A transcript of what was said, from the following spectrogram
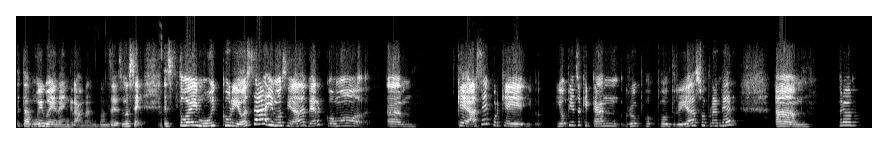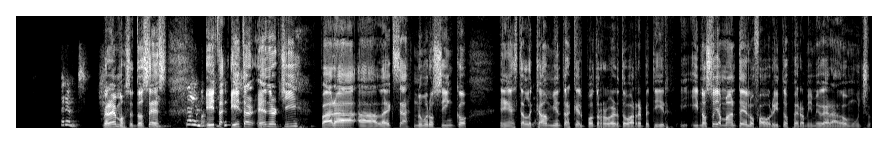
está muy buena en grama. Entonces, no sé, estoy muy curiosa y emocionada de ver cómo, um, qué hace, porque yo pienso que Can Group podría sorprender, pero veremos. Veremos. Entonces, Ether, Energy para Alexa, número 5. en este Lecam, mientras que el Potro Roberto va a repetir. Y, y, no soy amante de los favoritos, pero a mí me agradó mucho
